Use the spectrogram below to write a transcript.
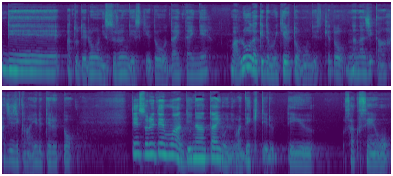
で後でローにするんですけど大体ねまあローだけでもいけると思うんですけど7時間8時間入れてると。でそれでまあディナータイムにはできてるっていう作戦を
